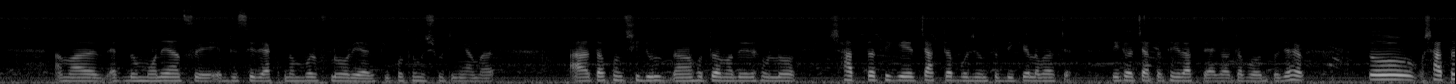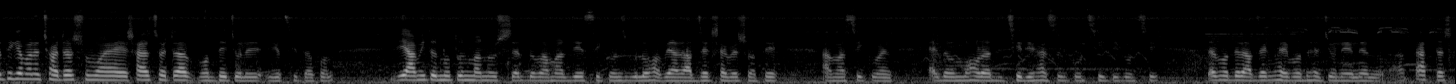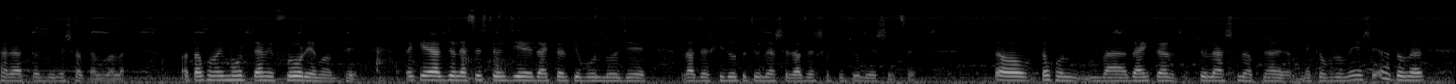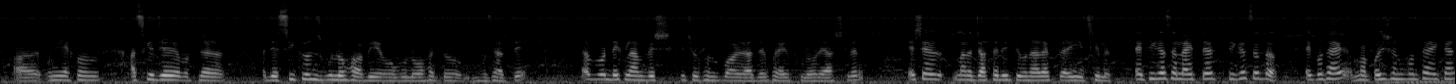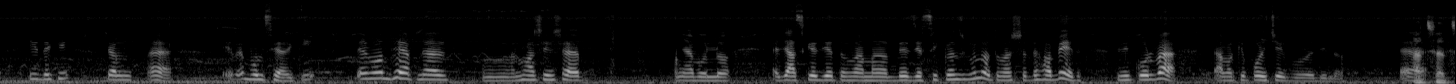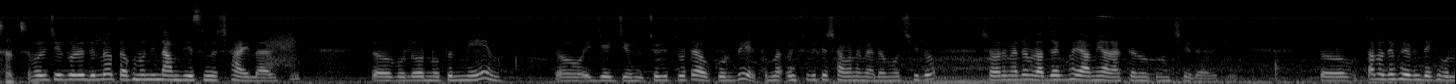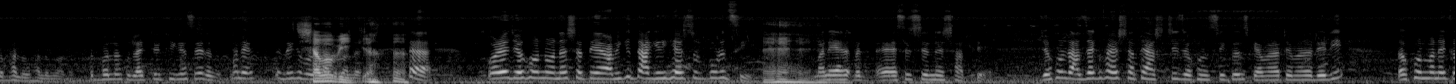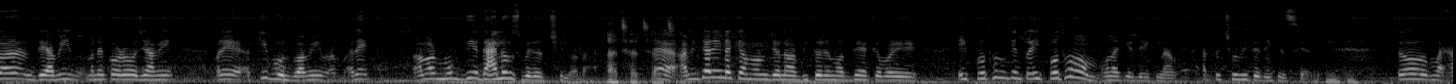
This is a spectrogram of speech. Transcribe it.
আমার একদম মনে আছে এফডিসির এক নম্বর ফ্লোরে আর কি, প্রথম শুটিং আমার। আর তখন শিডিউল হতো আমাদের হলো সাতটা থেকে চারটা পর্যন্ত, বিকেল আবার বিকেল চারটা থেকে রাত্রে এগারোটা পর্যন্ত। যাই হোক, তো সাতটা থেকে মানে ছয়টার সময়, সাড়ে ছয়টার মধ্যে চলে গেছি তখন। যে আমি তো নতুন মানুষ, একদম আমার যে সিকোয়েন্সগুলো হবে, আর রাজ্জাক সাহেবের সাথে আমার সিকোয়েন্স একদম মহড়া দিচ্ছি রিহার্সেল করছি ইটি করছি। তার মধ্যে রাজাক ভাই বোধ হয় চলে এলেন আটটা, সাড়ে আটটার দিকে সকালবেলা। তখন ওই মুহূর্তে আমি ফ্লোরের মধ্যে। তাকে একজন অ্যাসিস্ট্যান্ট যে ডাক্তারকে বলল যে রাজার হিরো তো চলে আসে রাজার সাথে চলে এসেছে। তো তখন ডাইরেক্টর চলে আসলো আপনার মেকআপ রুমে এসে, হয়তো ওনার উনি এখন, আজকে যে আপনার, যে সিকোয়েন্সগুলো হবে, ওগুলো হয়তো বোঝাতে। তারপর দেখলাম বেশ কিছুক্ষণ পর রাজা ভাই ফ্লোরে আসলেন। এসে মানে যথারীতি ওনার একটা ইয়ে ছিল। এই ঠিক আছে লাইটটা ঠিক আছে তো? এই কোথায়? আমার পজিশন কোথায়? এখানে কি দেখি। চল হ্যাঁ বলছে আর কি। এর মধ্যে আপনার মহাসিন সাহেব বলল যে আজকে যে তোমার আমাদের যে সিকোয়েন্সগুলো তোমার সাথে হবে তুমি করবা আমাকে পরিচয় করে দিল। হ্যাঁ। আচ্ছা আচ্ছা আচ্ছা। পরিচয় করে দিল তখন উনি নাম দিয়েছিলেন শাইলা আর কি। তো বলল নতুন মেয়ে তো এই যে চরিত্রটা ও করবে ওই ছবিতে সাবানা ম্যাডামও ছিল সাবানা ম্যাডাম রাজাক ভাই আমি আর একটা নতুন ছেলে আর কি। তো তারা ভাই আমি দেখে বলল ভালো ভালো ভালো তো বলল লাইটটা ঠিক আছে? মানে দেখে স্বাভাবিক। হ্যাঁ পরে যখন ওনার সাথে আমি কিন্তু আগে রিহার্সাল করেছি। হ্যাঁ, হ্যাঁ, মানে অ্যাসিস্ট্যান্টের সাথে। যখন রাজাক ভাইয়ের সাথে আসছি যখন সিকোয়েন্স ক্যামেরা ট্যামেরা রেডি তখন মানে কর যে আমি মানে করো যে আমি মানে কি বলব? আমি মানে আমার মুখ দিয়ে ডায়লগস বেরোচ্ছিল না। আচ্ছা আচ্ছা হ্যাঁ আচ্ছা। আমি জানি না কেমন যেন ভিতরের মধ্যে একেবারে এই প্রথম কিন্তু এই প্রথম ওনাকে দেখলাম আর তো ছবিতে দেখেছি। তো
